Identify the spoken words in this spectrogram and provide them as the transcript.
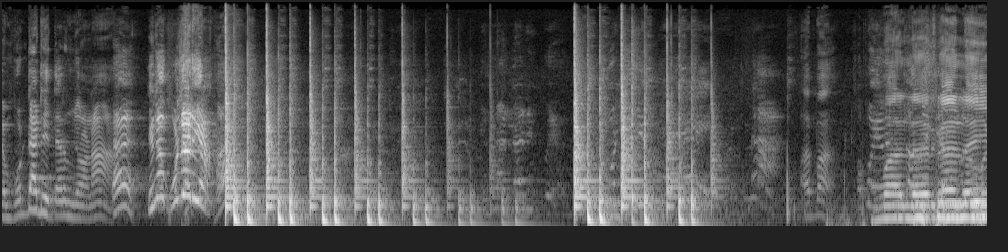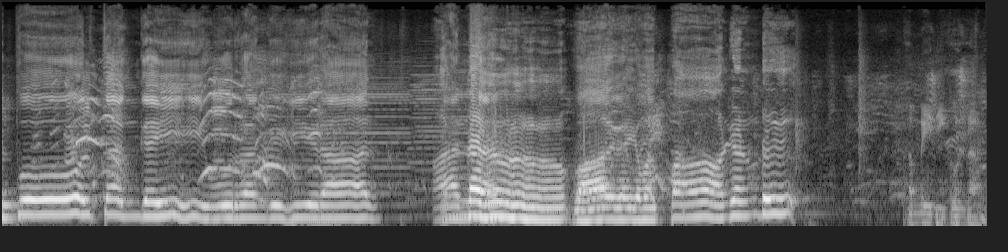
என் பொண்டாட்டி தரம் சொன்னா என்ன பொண்ணாடியா மலர்களை போல் தங்கை உறங்குகிறார். அண்ணன் வாழை வைப்பான் என்று அவன்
